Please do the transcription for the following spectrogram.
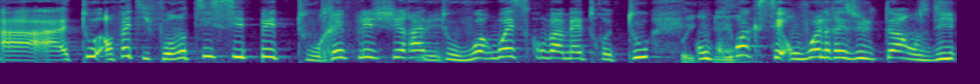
à, à tout. En fait, il faut anticiper tout, réfléchir à Oui. tout, voir où est-ce qu'on va mettre tout. On croit que c'est, on voit le résultat, on se dit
